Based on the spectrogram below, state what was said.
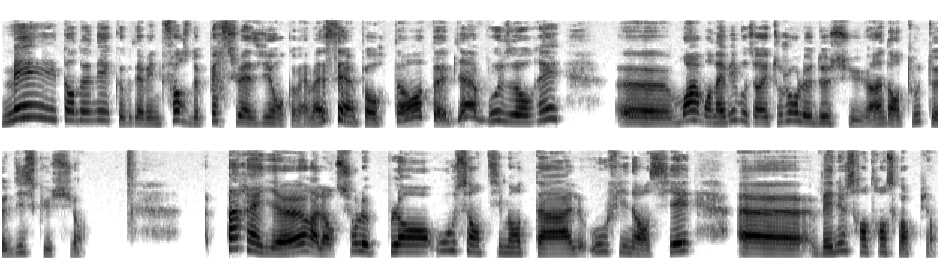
Mais étant donné que vous avez une force de persuasion quand même assez importante, eh bien vous aurez, moi à mon avis, vous aurez toujours le dessus hein, dans toute discussion. Par ailleurs, alors sur le plan ou sentimental ou financier, Vénus rentre en Scorpion,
